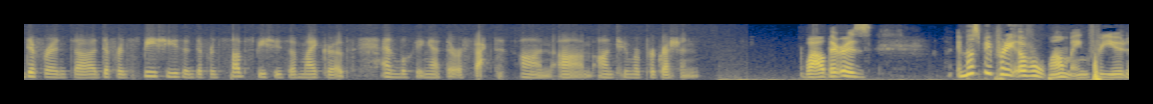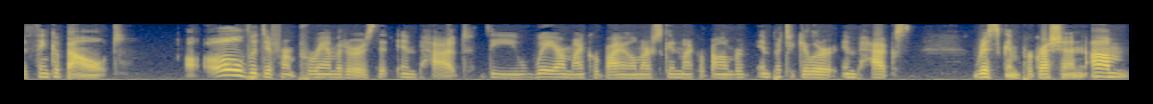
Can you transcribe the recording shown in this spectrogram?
different, uh, different species and different subspecies of microbes and looking at their effect on, um, on tumor progression. Wow, there is, it must be pretty overwhelming for you to think about all the different parameters that impact the way our microbiome, our skin microbiome in particular, impacts risk and progression. Um,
